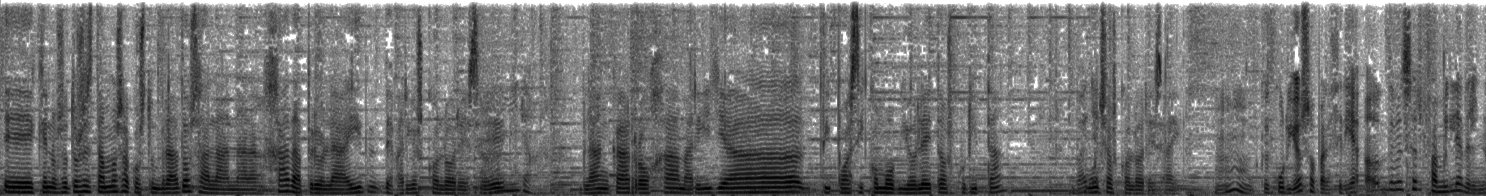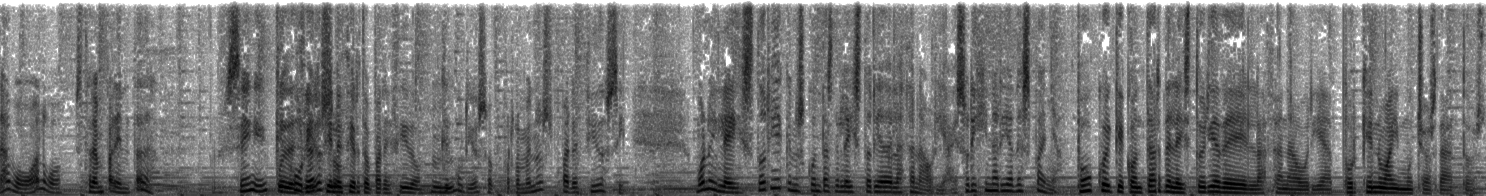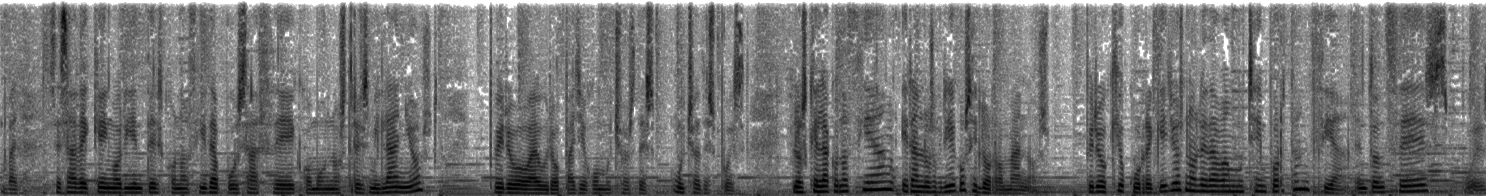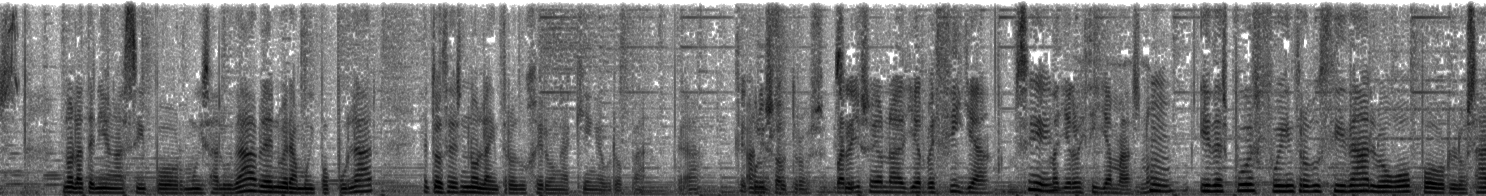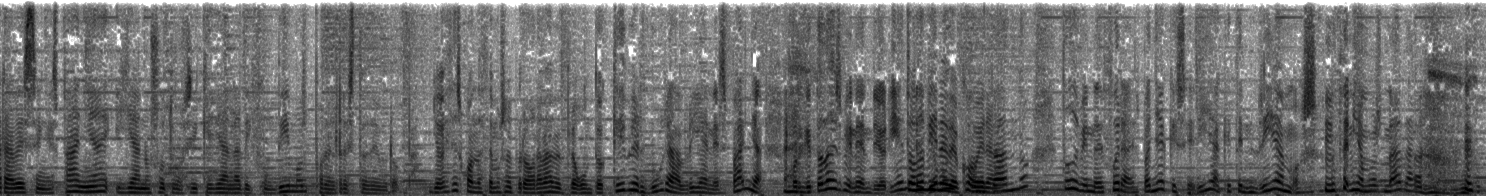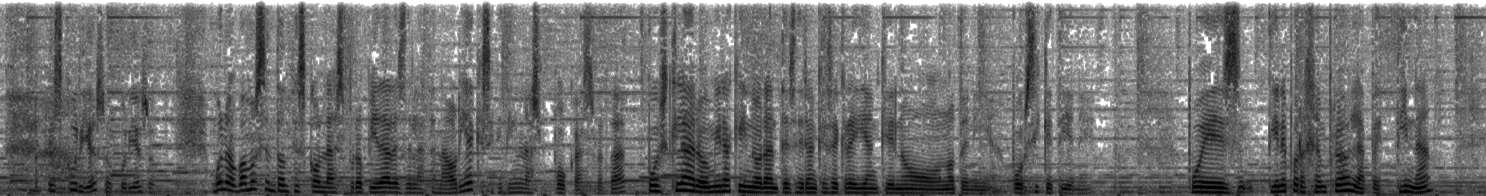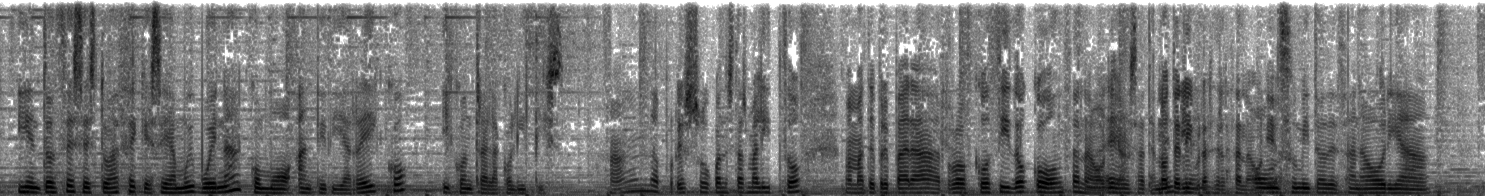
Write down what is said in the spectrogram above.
Eh, que nosotros estamos acostumbrados a la anaranjada, pero la hay de varios colores, ¿eh? Ah, mira. Blanca, roja, amarilla, tipo así como violeta oscurita. Vaya. Muchos colores hay. Mm, qué curioso, parecería. Oh, deben ser familia del nabo o algo. Estará emparentada. Sí, puede curioso. ser, tiene cierto parecido. Qué curioso, por lo menos parecido sí. Bueno, ¿y la historia que nos cuentas de la historia de la zanahoria? ¿Es originaria de España? Poco hay que contar de la historia de la zanahoria, porque no hay muchos datos. Vaya. Se sabe que en Oriente es conocida pues hace como unos 3.000 años, pero a Europa llegó muchos des mucho después. Los que la conocían eran los griegos y los romanos. Pero ¿qué ocurre? Que ellos no le daban mucha importancia. Entonces, pues no la tenían así por muy saludable, no era muy popular. Entonces no la introdujeron aquí en Europa. ¿verdad? Qué a curioso. nosotros. Para sí. ellos era una hierbecilla, Sí. una hierbecilla más, ¿no? Mm. Y después fue introducida luego por los árabes en España y ya nosotros sí que ya la difundimos por el resto de Europa. Yo a veces cuando hacemos el programa me pregunto qué verdura habría en España, porque todas vienen de Oriente. Todo viene de fuera. contando, Todo viene de fuera. ¿España qué sería? ¿Qué tendríamos? No teníamos nada. es curioso, curioso. Bueno, vamos entonces con las propiedades de la zanahoria, que sé que tiene unas pocas, ¿verdad? Pues claro, mira qué ignorantes eran que se creían que no, no tenía. Pues sí que tiene. Pues tiene, por ejemplo, la pectina y entonces esto hace que sea muy buena como antidiarreico y contra la colitis. Anda, por eso cuando estás malito, mamá te prepara arroz cocido con zanahoria. Exactamente. No te libras de la O zanahoria. un zumito de zanahoria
